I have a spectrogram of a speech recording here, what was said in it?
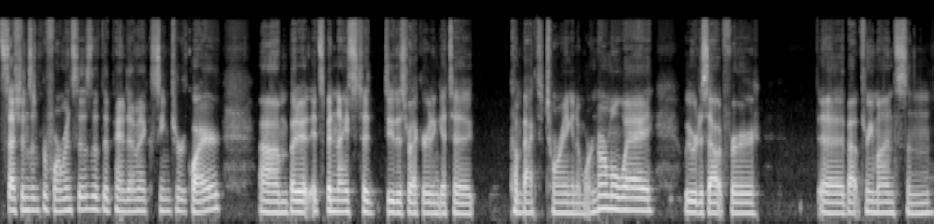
sessions and performances that the pandemic seemed to require. Um, but it, has been nice to do this record and get to come back to touring in a more normal way. We were just out for uh, about three months and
